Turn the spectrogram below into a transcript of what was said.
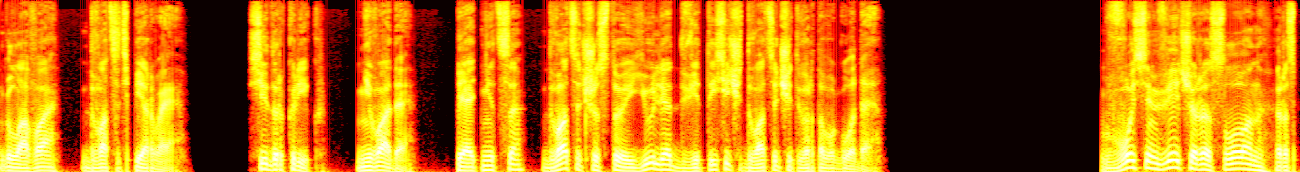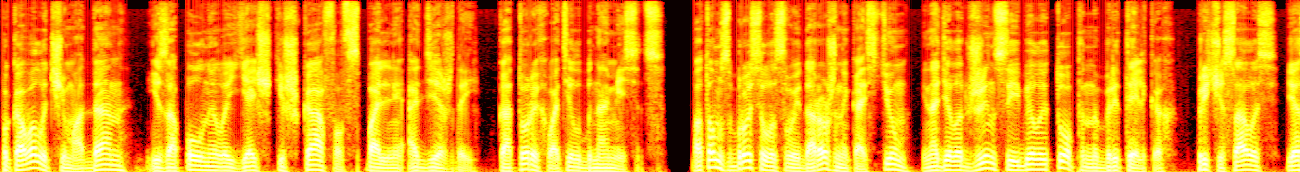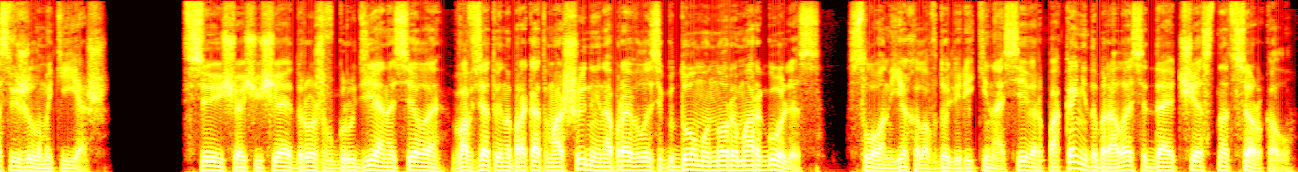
Глава 21. Сидер Крик, Невада. Пятница, 26 июля 2024 года. В восемь вечера Слон распаковала чемодан и заполнила ящики шкафа в спальне одеждой, которой хватило бы на месяц. Потом сбросила свой дорожный костюм и надела джинсы и белый топ на бретельках, причесалась и освежила макияж. Все еще ощущая дрожь в груди, она села во взятую на прокат машину и направилась к дому Норы Марголес. Слон ехала вдоль реки на север, пока не добралась до Честнат Сёркл.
